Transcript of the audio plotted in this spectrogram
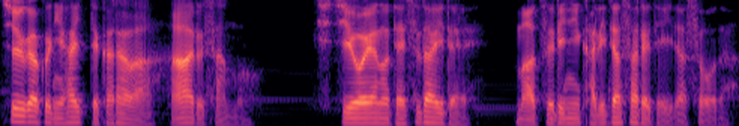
中学に入ってからは R さんも父親の手伝いで祭りに借り出されていたそうだ。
